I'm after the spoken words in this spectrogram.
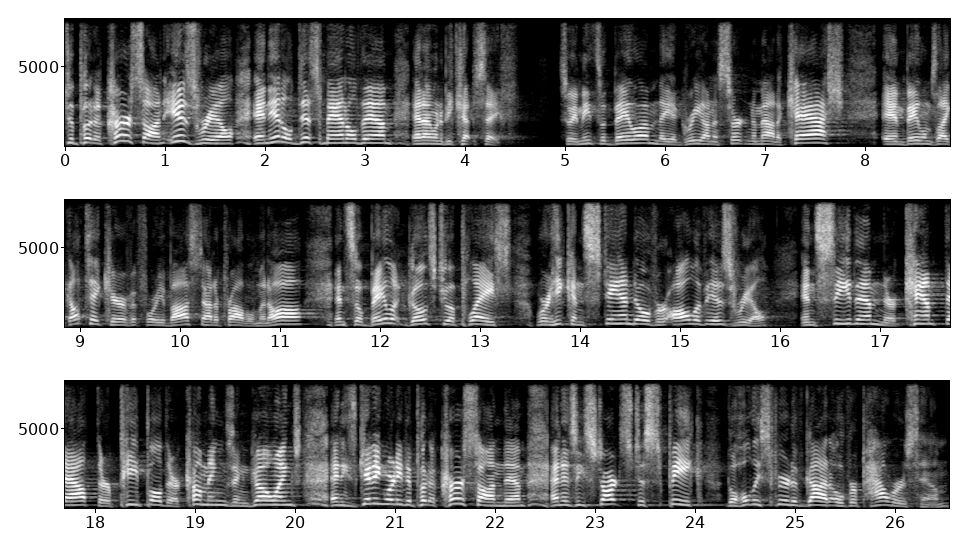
to put a curse on Israel, and it'll dismantle them, and I'm going to be kept safe. So he meets with Balaam. They agree on a certain amount of cash. And Balaam's like, I'll take care of it for you, boss. Not a problem at all. And so Balak goes to a place where he can stand over all of Israel and see them. They're camped out, their people, their comings and goings. And he's getting ready to put a curse on them. And as he starts to speak, the Holy Spirit of God overpowers him.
